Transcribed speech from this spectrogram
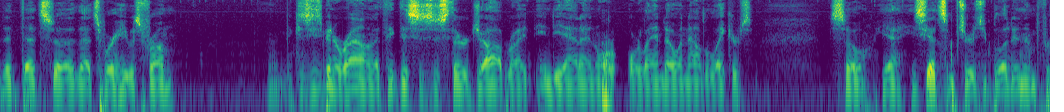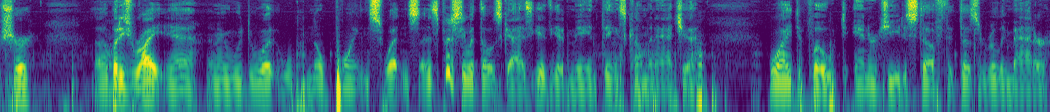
that that's uh, that's where he was from uh, because he's been around. I think this is his third job, right? Indiana and or- Orlando, and now the Lakers. So, yeah, he's got some Jersey blood in him for sure. Uh, but he's right. Yeah, I mean, with what, no point in sweating, especially with those guys. You get to get a million things coming at you. Why devote energy to stuff that doesn't really matter?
